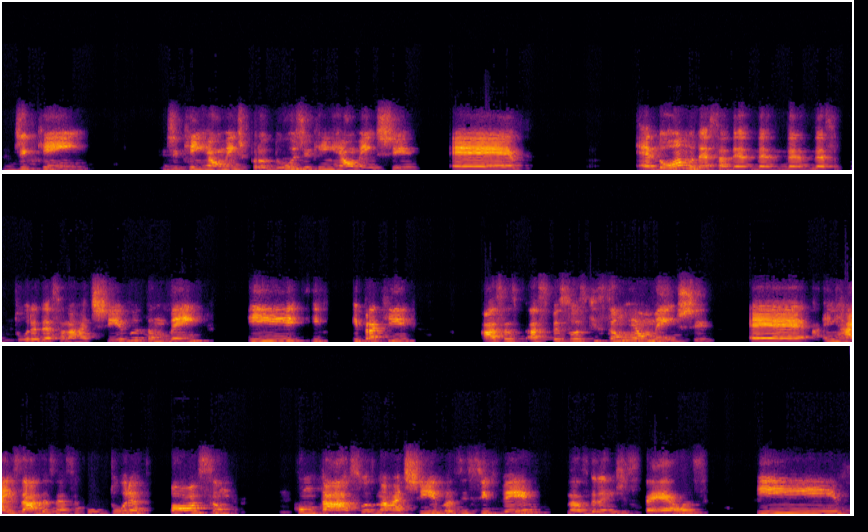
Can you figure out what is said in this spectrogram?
de quem de quem realmente produz, de quem realmente é, é dono dessa, de, de, dessa cultura, dessa narrativa também, e, e, e para que as, as pessoas que são realmente é, enraizadas nessa cultura possam contar suas narrativas e se ver nas grandes telas. E,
